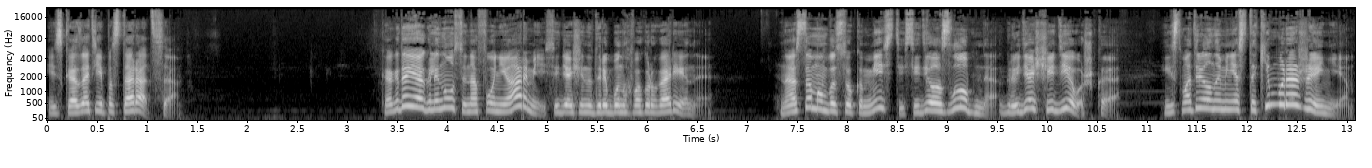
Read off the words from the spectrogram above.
и сказать ей постараться. Когда я оглянулся на фоне армии, сидящей на трибунах вокруг арены, на самом высоком месте сидела злобная, глядящая девушка и смотрела на меня с таким выражением,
